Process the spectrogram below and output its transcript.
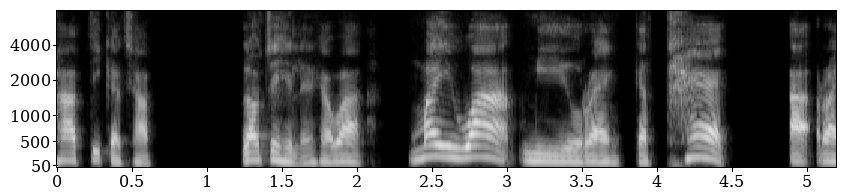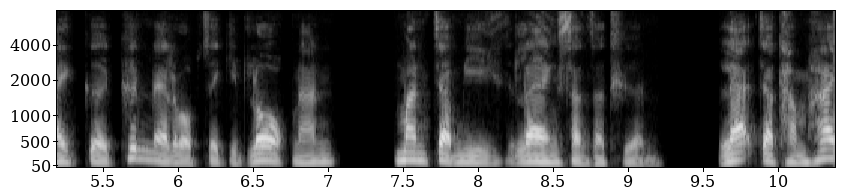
ภาพที่กระชับ เราจะเห็นเลยครับว่า ไม่ว่ามีแรงกระแทกอะไรเกิดขึ้นในระบบเศรษฐกิจโลกนั้น มันจะมีแรงสั่นสะเทือน และจะทำให้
